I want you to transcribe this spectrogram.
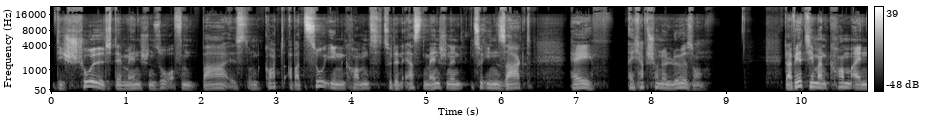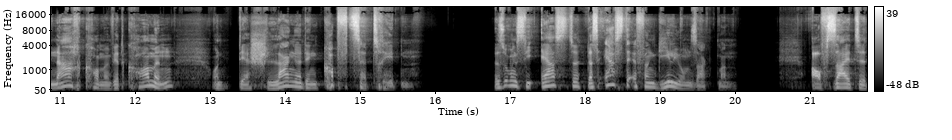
die Schuld der Menschen so offenbar ist und Gott aber zu ihnen kommt, zu den ersten Menschen, zu ihnen sagt, hey, ich habe schon eine Lösung. Da wird jemand kommen, ein Nachkomme wird kommen und der Schlange den Kopf zertreten. Das ist übrigens die erste, das erste Evangelium, sagt man. Auf Seite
